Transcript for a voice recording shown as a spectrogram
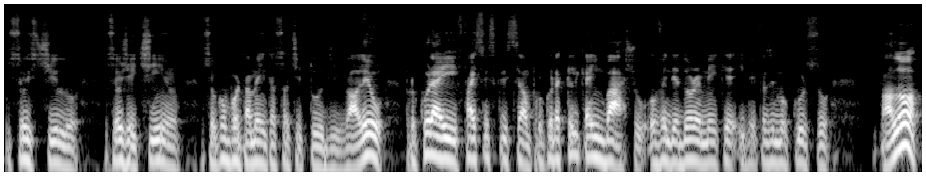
o seu estilo, o seu jeitinho, o seu comportamento, a sua atitude. Valeu? Procura aí, faz sua inscrição, procura, clica aí embaixo, o Vendedor Maker e vem fazer meu curso. Falou?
